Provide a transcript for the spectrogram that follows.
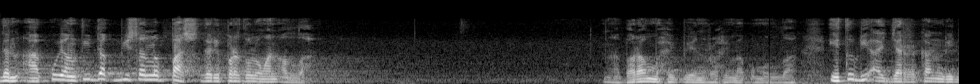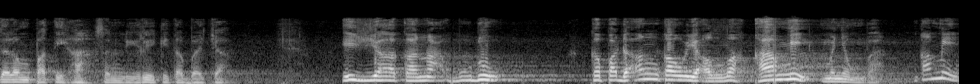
dan aku yang tidak bisa lepas dari pertolongan Allah. Nah, para muhibbin rahimakumullah. Itu diajarkan di dalam Fatihah sendiri kita baca. Iyyaka na'budu. Kepada Engkau ya Allah kami menyembah. Kami.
